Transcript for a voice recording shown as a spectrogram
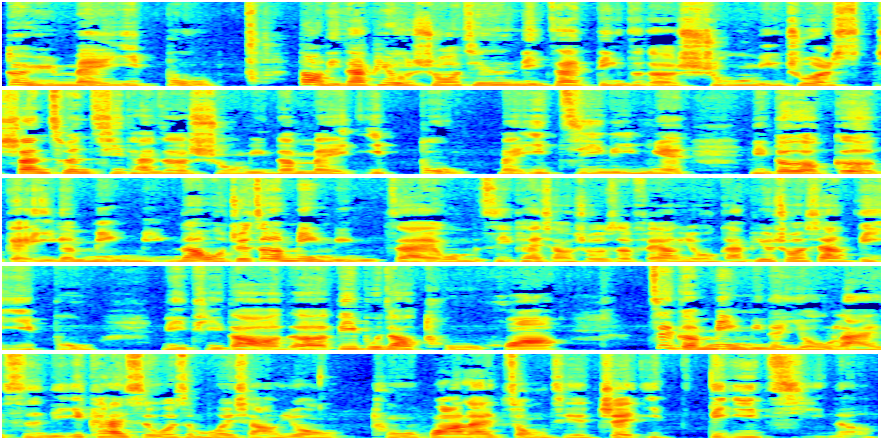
对于每一部。到底在，譬如说，其实你在定这个书名，除了《山村奇谈》这个书名的每一部、每一集里面，你都有各给一个命名。那我觉得这个命名在我们自己看小说是非常有感。譬如说，像第一部你提到，呃，第一部叫《图花》，这个命名的由来是你一开始为什么会想要用“图花”来总结这一第一集呢？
